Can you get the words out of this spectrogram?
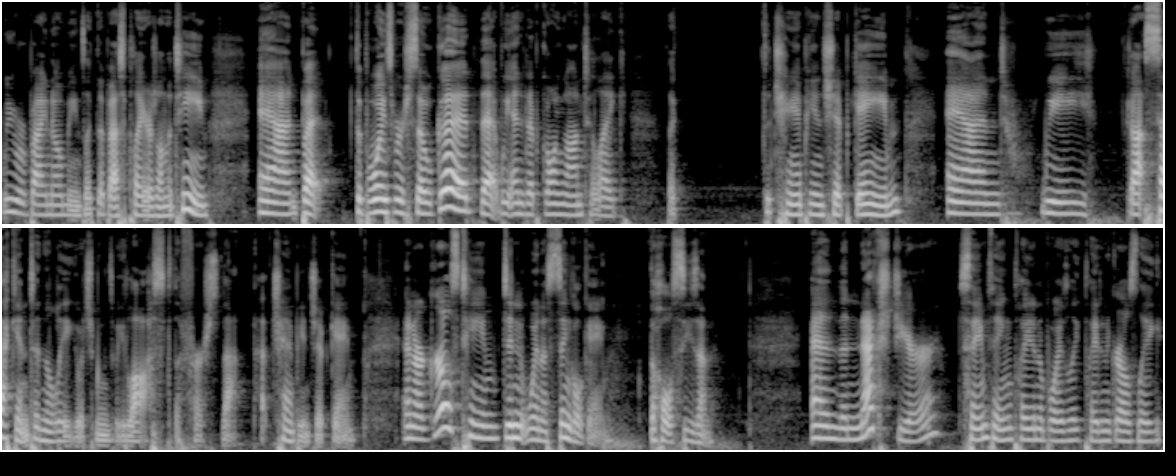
we were by no means like the best players on the team. And but the boys were so good that we ended up going on to like the the championship game, and we got second in the league, which means we lost the first that that championship game. And our girls team didn't win a single game the whole season. And the next year, same thing, played in a boys league, played in a girls league,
